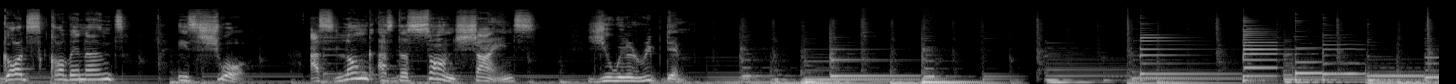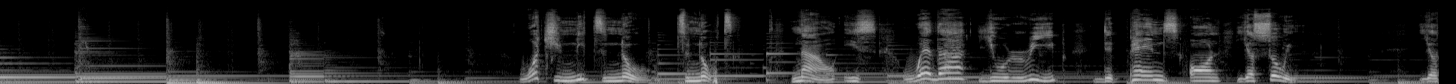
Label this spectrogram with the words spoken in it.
God's covenant is sure. As long as the sun shines, you will reap them. What you need to know to note now is whether you reap depends on your sowing. Your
